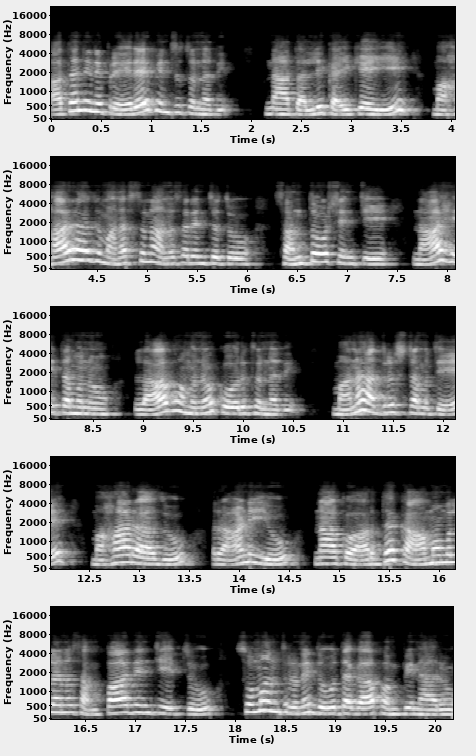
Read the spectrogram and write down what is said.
అతనిని ప్రేరేపించుచున్నది. నా తల్లి కైకేయి మహారాజు మనస్సును అనుసరించుచు సంతోషించి నా హితమును లాభమును కోరుతున్నది మన అదృష్టముచే మహారాజు రాణియు నాకు అర్ధ కామములను సంపాదించేచ్చు సుమంత్రుని దూతగా పంపినారు.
